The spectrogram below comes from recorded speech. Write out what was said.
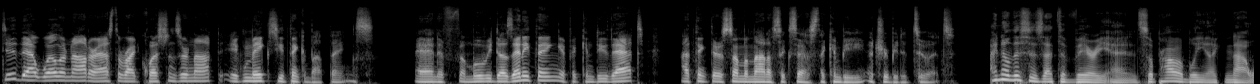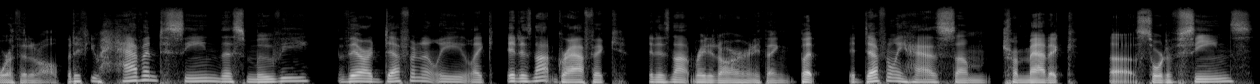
did that well or not, or asked the right questions or not, it makes you think about things. And if a movie does anything, if it can do that, I think there's some amount of success that can be attributed to it. I know this is at the very end, so probably like not worth it at all. But if you haven't seen this movie, there are definitely like it is not graphic, it is not rated R or anything, but it definitely has some traumatic uh sort of scenes.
